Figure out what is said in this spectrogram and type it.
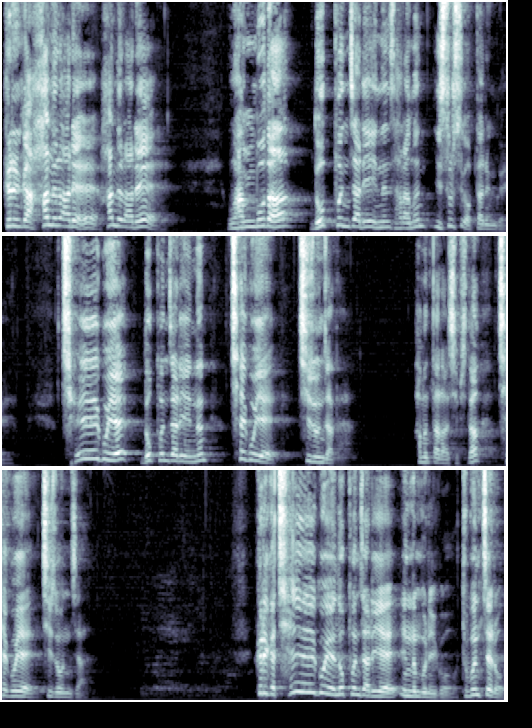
그러니까 하늘 아래, 하늘 아래 왕보다 높은 자리에 있는 사람은 있을 수가 없다는 거예요. 최고의 높은 자리에 있는 최고의 지존자다. 한번 따라 하십시다. 최고의 지존자. 그러니까 최고의 높은 자리에 있는 분이고 두 번째로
